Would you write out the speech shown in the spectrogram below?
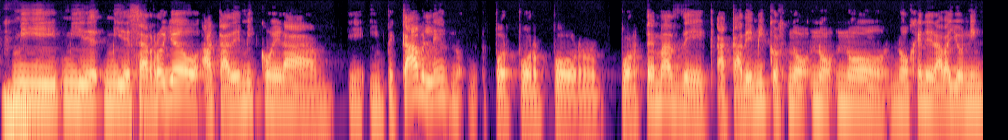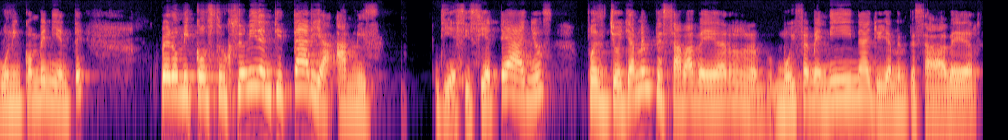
mi, mi, desarrollo académico era eh, impecable, por, por, por, por, temas de académicos no, no, no, no generaba yo ningún inconveniente, pero mi construcción identitaria a mis 17 años, pues yo ya me empezaba a ver muy femenina, yo ya me empezaba a ver,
